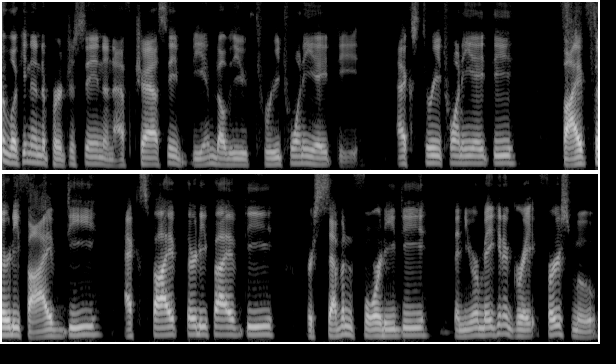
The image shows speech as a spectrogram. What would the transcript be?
Are looking into purchasing an F-chassis BMW 328D, X328D, 535D, X535D, or 740D, then you are making a great first move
